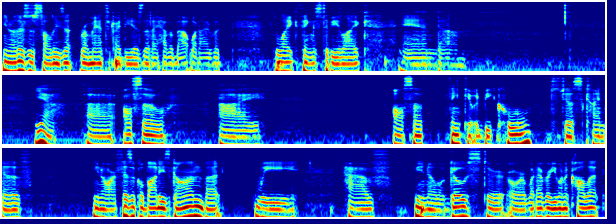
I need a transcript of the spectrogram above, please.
you know, there's just all these romantic ideas that I have about what I would like things to be like. And um, yeah, uh, also, I also think it would be cool to just kind of, you know, our physical body's gone, but we have, you know, a ghost or, or whatever you want to call it,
